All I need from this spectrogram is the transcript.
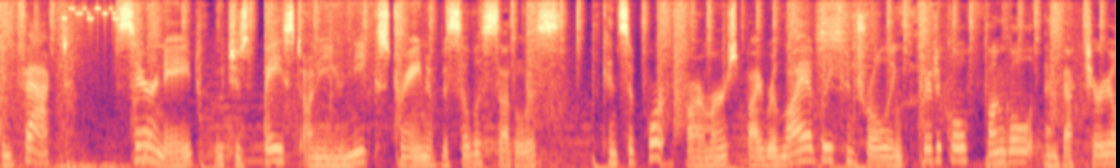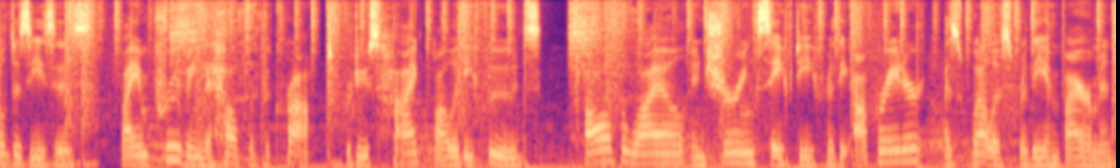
In fact, Serenade, which is based on a unique strain of Bacillus subtilis, can support farmers by reliably controlling critical fungal and bacterial diseases by improving the health of the crop to produce high quality foods, all the while ensuring safety for the operator as well as for the environment.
